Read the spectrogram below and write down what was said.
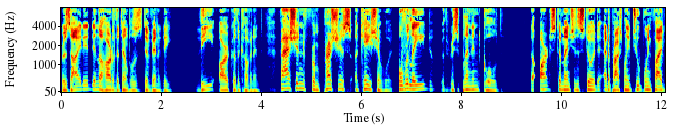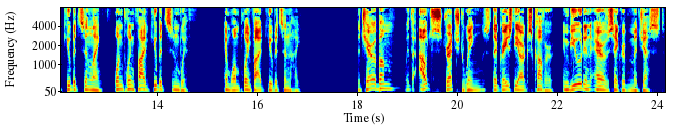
resided in the heart of the temple's divinity, the Ark of the Covenant, fashioned from precious acacia wood, overlaid with resplendent gold. The ark's dimensions stood at approximately 2.5 cubits in length, 1.5 cubits in width, and 1.5 cubits in height. The cherubim with outstretched wings that graced the ark's cover, imbued an air of sacred majesty.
